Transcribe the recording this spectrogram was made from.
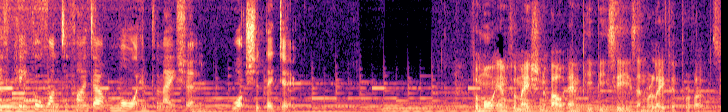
If people want to find out more information, what should they do? For more information about MPPCs and related products,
